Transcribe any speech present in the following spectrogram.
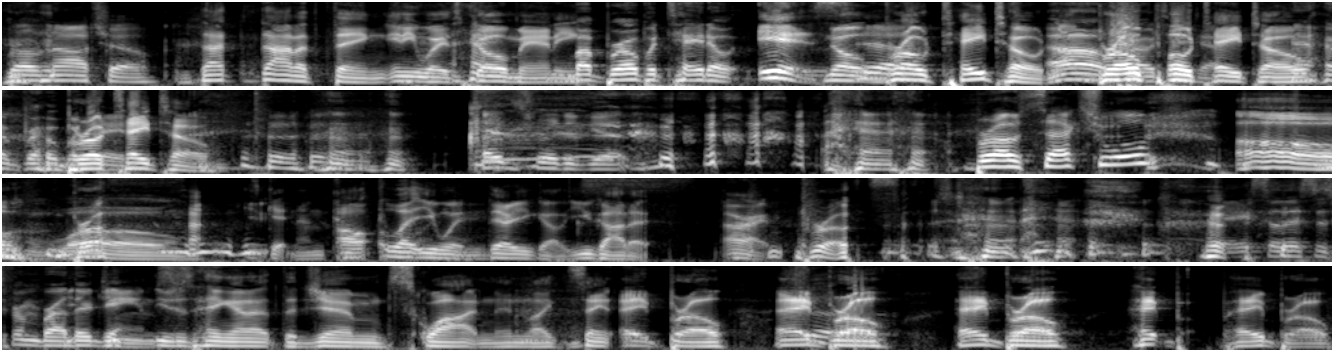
Bro Nacho. That's not a thing. Anyways, go Manny. But bro potato is no, Yeah. brotato, not Oh, bro brotato. potato. Bro brotato. That's pretty good. Bro sexual. Oh, bro. Whoa. He's getting I'll uncomfortable. let you win. There you go. You got it. All right. Bros. Okay, so this is from brother James. You just hang out at the gym squatting and like saying, "Hey, bro. Hey, bro. Hey, bro. Hey, b- hey, bro.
